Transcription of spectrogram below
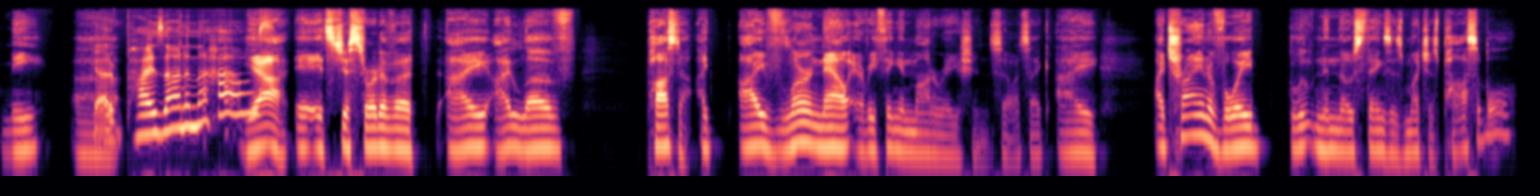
me. Uh, Got a paisan in the house. Yeah, i- it's just sort of a I I love pasta. I I've learned now everything in moderation. So it's like I I try and avoid gluten in those things as much as possible.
